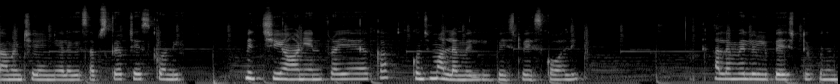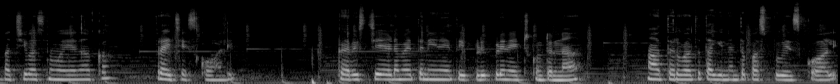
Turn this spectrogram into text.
కామెంట్ చేయండి అలాగే సబ్స్క్రైబ్ చేసుకోండి. మిర్చి ఆనియన్ ఫ్రై అయ్యాక కొంచెం అల్లం వెల్లుల్లి పేస్ట్ వేసుకోవాలి. అల్లం వెల్లుల్లి పేస్ట్ కొంచెం పచ్చి వాసన పోయేదాకా ఫ్రై చేసుకోవాలి. కర్రీస్ చేయడం అయితే నేనైతే ఇప్పుడిప్పుడే నేర్చుకుంటున్నా. ఆ తర్వాత తగినంత పసుపు వేసుకోవాలి.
